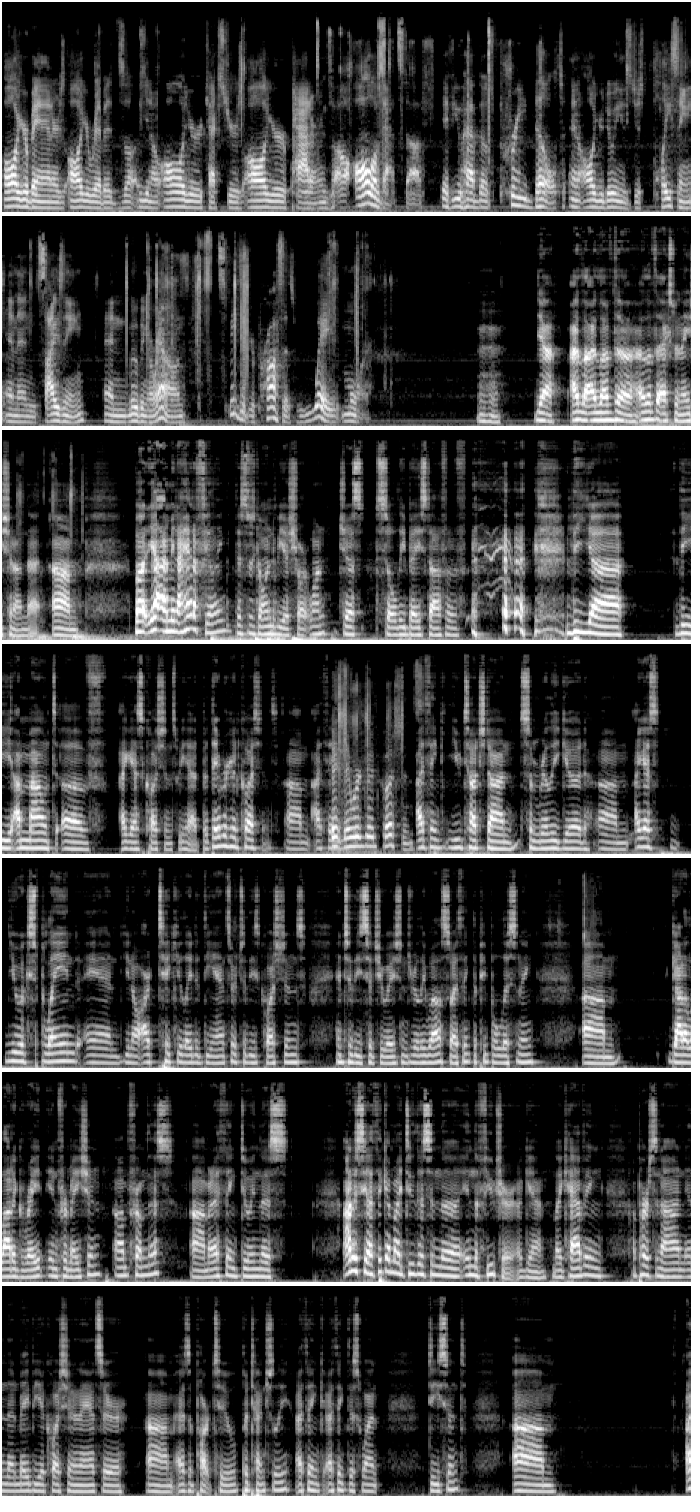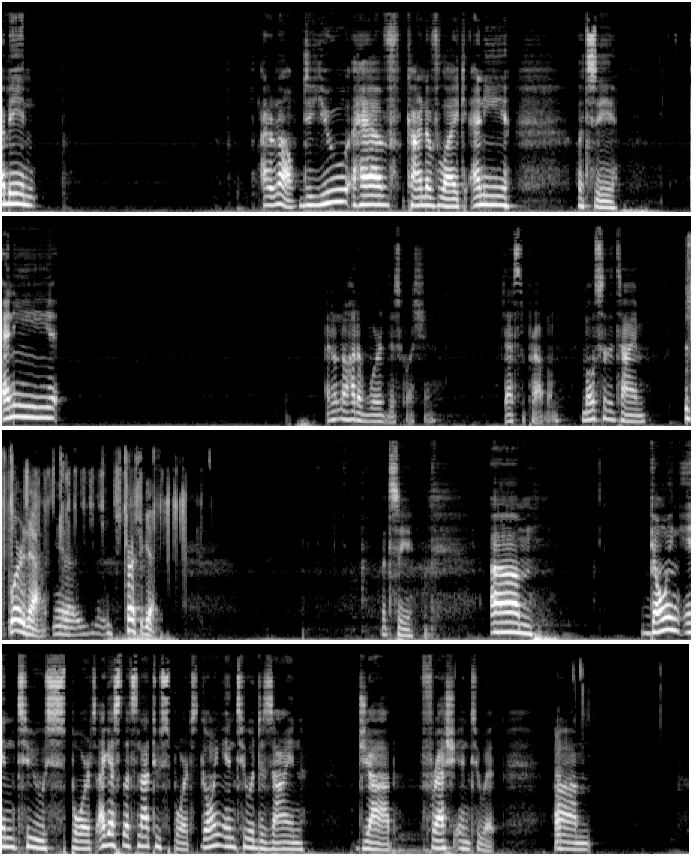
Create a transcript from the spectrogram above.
all your banners, all your ribbons, uh, you know, all your textures, all your patterns, all of that stuff. If you have those pre-built and all you're doing is just placing and then sizing and moving around, speeds up your process way more. Mm-hmm. Yeah, I, lo- I love the I love the explanation on that. Um, but yeah, I mean, I had a feeling this was going to be a short one, just solely based off of the uh, the amount of I guess questions we had, but they were good questions. Um, I think they, they, were good questions. I think you touched on some really good. Um, I guess you explained and you know articulated the answer to these questions and to these situations really well. So I think the people listening um, got a lot of great information um, from this, um, and I think doing this. Honestly, I think I might do this in the in the future again, like having a person on and then maybe a question and answer um, as a part two potentially. I think I think this went decent. Um, I mean, I don't know. Do you have kind of like any? Let's see, any. I don't know how to word this question. That's the problem. Most of the time, just blurt it out. You know, trust your gut let's see. Um, going into sports, I guess let's not do sports. Going into a design job, fresh into it. Um,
